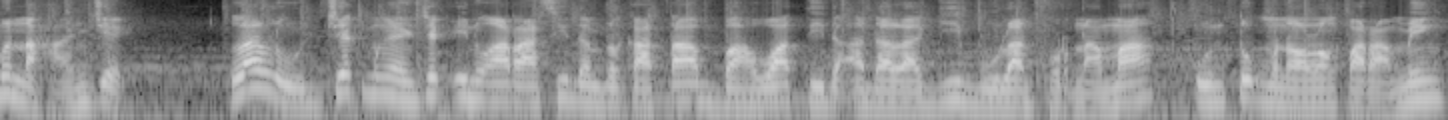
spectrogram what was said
menahan Jack. Lalu Jack mengejek Inu Arasi dan berkata bahwa tidak ada lagi bulan purnama untuk menolong para Ming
